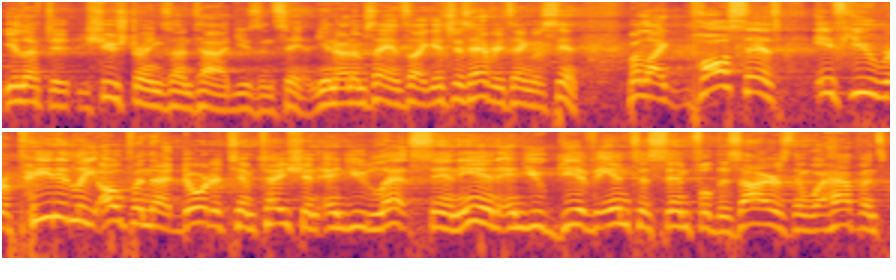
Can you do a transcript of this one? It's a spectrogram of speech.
You left your shoestrings untied using sin. You know what I'm saying? It's like, it's just everything was sin. But like Paul says, if you repeatedly open that door to temptation and you let sin in and you give in to sinful desires, then what happens?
